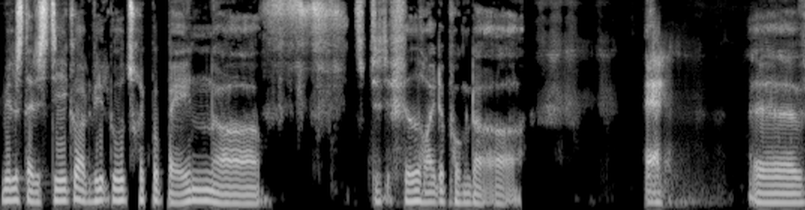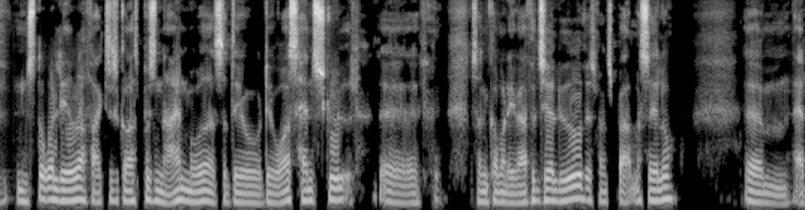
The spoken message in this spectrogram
vilde statistikker og et vildt udtryk på banen, og fede højdepunkter, og ja, øh, en stor leder faktisk også på sin egen måde. Altså, det, er jo, det er jo også hans skyld. Øh, sådan kommer det i hvert fald til at lyde, hvis man spørger Marcelo. Øhm, at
